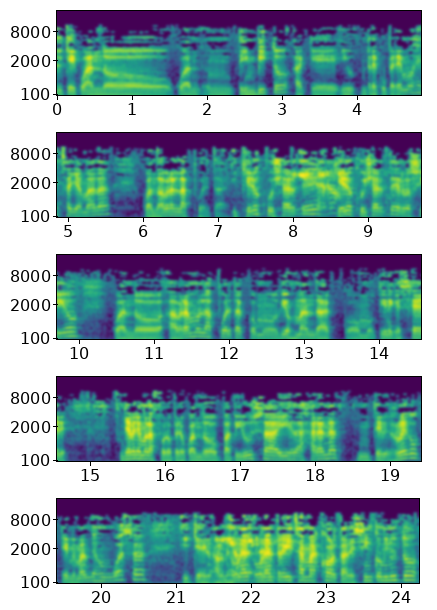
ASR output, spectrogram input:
y que cuando, cuando te invito a que recuperemos esta llamada cuando abran las puertas. Y quiero escucharte, Sí, claro. quiero escucharte, Rocío, cuando abramos las puertas como Dios manda, como tiene que ser. Ya veremos el aforo, pero cuando Papirusa y la Jarana, te ruego que me mandes un WhatsApp y que a lo mejor una, una entrevista más corta de cinco minutos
